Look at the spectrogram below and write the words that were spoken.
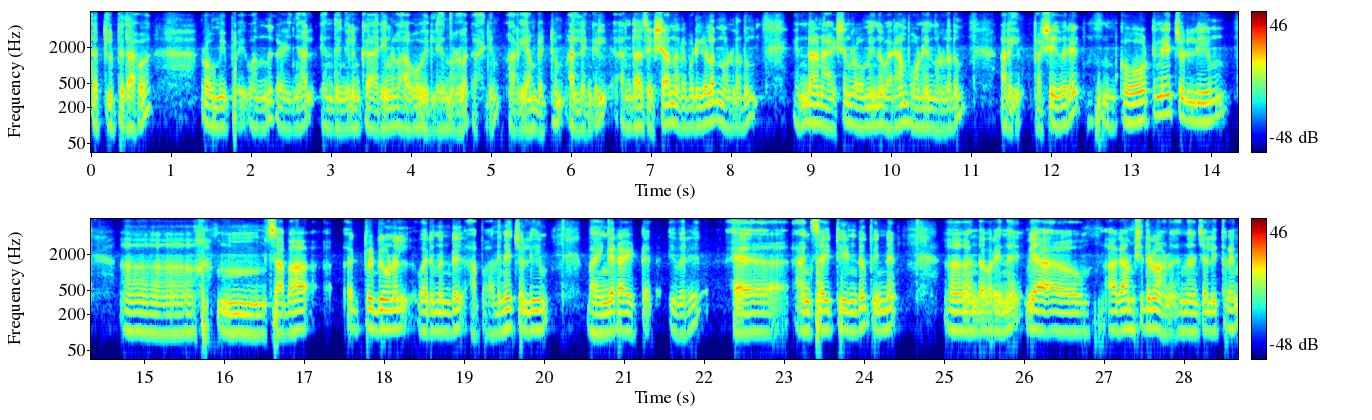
തെറ്റിൽ പിതാവ് റോമിൽ പോയി വന്നു കഴിഞ്ഞാൽ എന്തെങ്കിലും കാര്യങ്ങളാവോ ഇല്ലേ എന്നുള്ള കാര്യം അറിയാൻ പറ്റും. അല്ലെങ്കിൽ എന്താ ശിക്ഷാ നടപടികളെന്നുള്ളതും എന്താണ് ആക്ഷൻ റോമിൽ നിന്ന് വരാൻ പോണേന്നുള്ളതും അറിയും. പക്ഷേ ഇവർ കോർട്ടിനെ ചൊല്ലിയും സഭ ട്രിബ്യൂണൽ വരുന്നുണ്ട്. അപ്പോൾ അതിനെ ചൊല്ലിയും ഭയങ്കരമായിട്ട് ഇവർ ആങ്സൈറ്റി ഉണ്ട്. പിന്നെ എന്താ പറയുന്നത് ആകാംക്ഷിതരുമാണ്. എന്ന് വെച്ചാൽ ഇത്രയും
